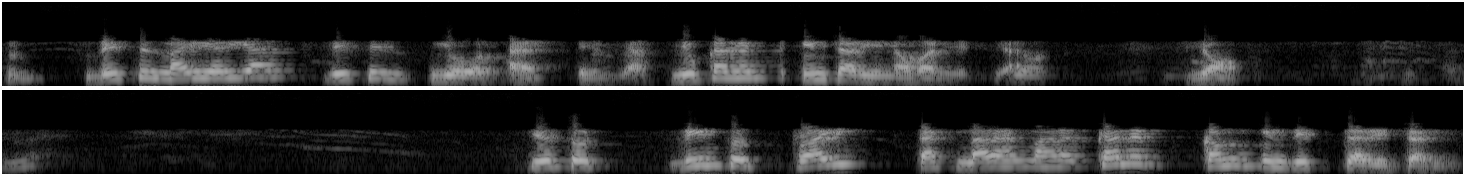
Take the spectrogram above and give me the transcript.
Hmm? This is my area, this is your area. You cannot enter in our area. Your. You should, we should try that Narayan Maharaj cannot come in this territory.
